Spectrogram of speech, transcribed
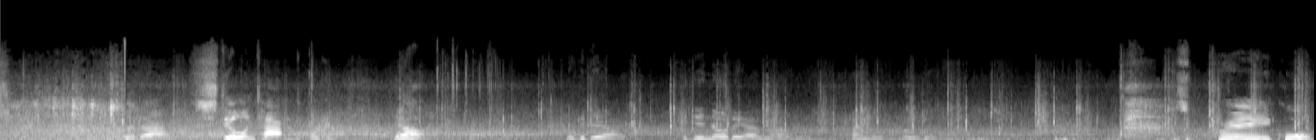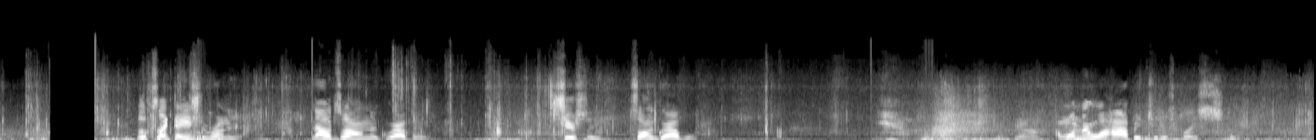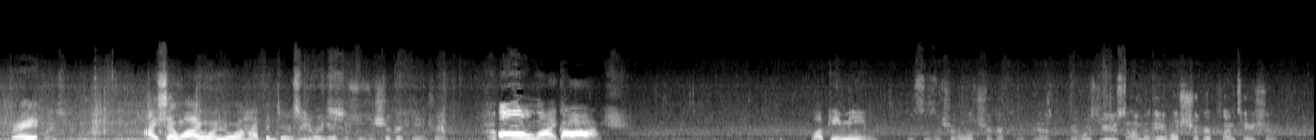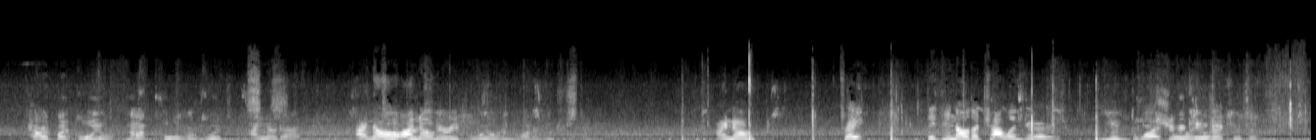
Look at that. Still intact. Recording? Yeah. Look at that. I didn't know they had that. Kind of loaded. Cool. Looks like they used to run it. Now it's on the gravel. Seriously, it's on gravel. Yeah. Yeah. I wonder what happened to this place. Right? Place, I said, well, I wonder what happened to this Read right here. place. This is a sugarcane train. Oh my gosh! Lucky me. This is an old sugar. Yeah, it was used on the Ewa sugar plantation, powered by oil, not coal or wood. I know that. I know, I know, carried oil and water. Interesting. I know. Trey, did you know the Challenger used Look, what sugar cane back here, then.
